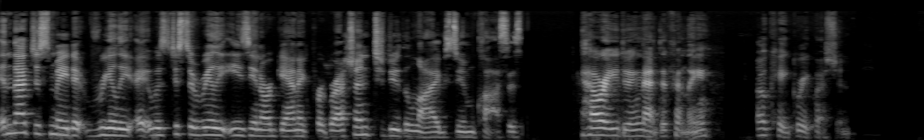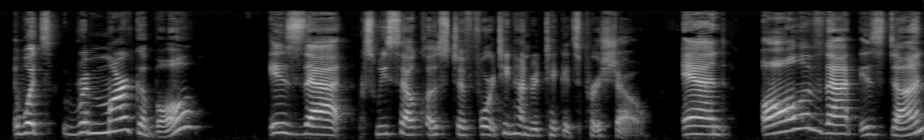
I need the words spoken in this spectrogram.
and that just made it really, it was just a really easy and organic progression to do the live Zoom classes. How are you doing that differently? Okay, great question. What's remarkable is that we sell close to 1,400 tickets per show. And all of that is done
